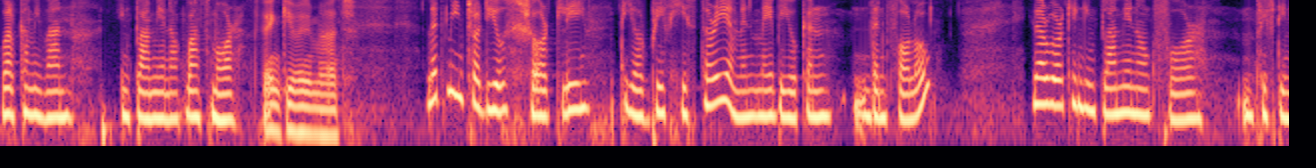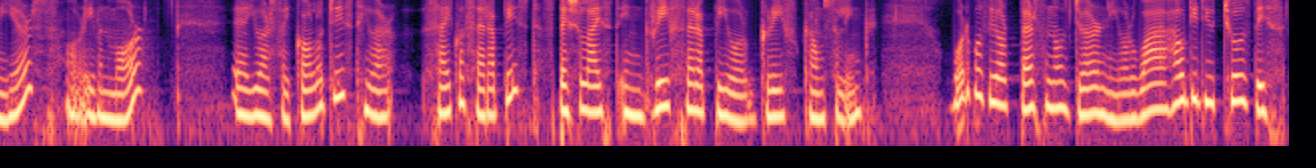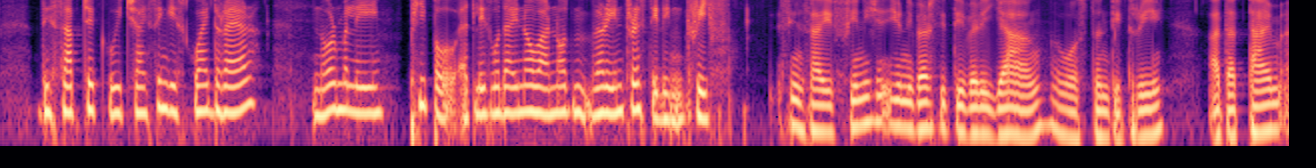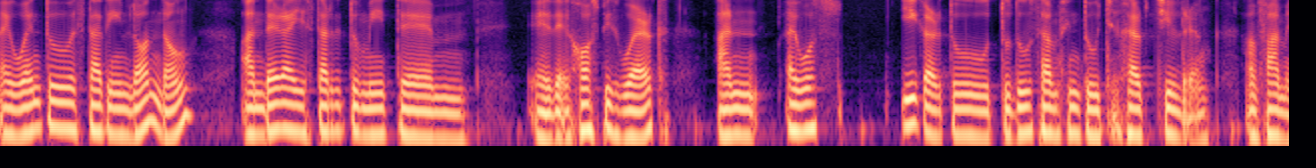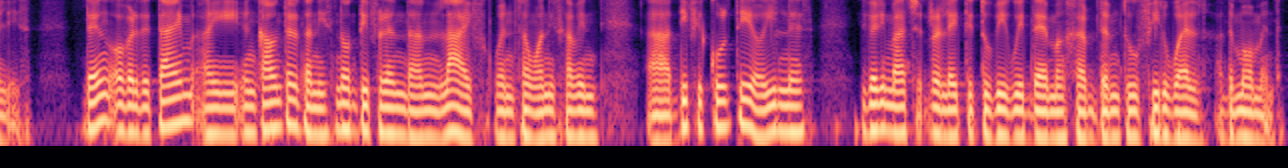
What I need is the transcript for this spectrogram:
Welcome Ivan in Plamienok once more. Thank you very much. Let me introduce shortly your brief history and maybe you can then follow. You are working in Plamienok for 15 years or even more. Uh, you are a psychologist, you are psychotherapist specialized in grief therapy or grief counseling. What was your personal journey or why, how did you choose this this subject which i think is quite rare? Normally people at least what i know are not very interested in grief. Since i finished university very young i was 23 at that time i went to study in london and there i started to meet um, uh, the hospice work and i was eager to, to do something to ch help children and families then over the time I encountered that it's not different than life when someone is having uh, difficulty or illness. It's very much related to be with them and help them to feel well at the moment.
